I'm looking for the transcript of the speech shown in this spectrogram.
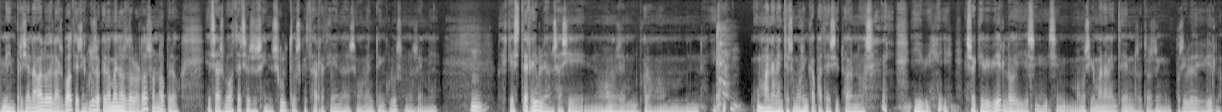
me impresionaba lo de las voces, incluso que es lo menos doloroso, ¿no? Pero esas voces, esos insultos que está recibiendo en ese momento, incluso, no sé, me, mm. es que es terrible. O sea, si vamos, humanamente somos incapaces de situarnos y, eso hay que vivirlo y, vamos, y humanamente nosotros es imposible de vivirlo.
